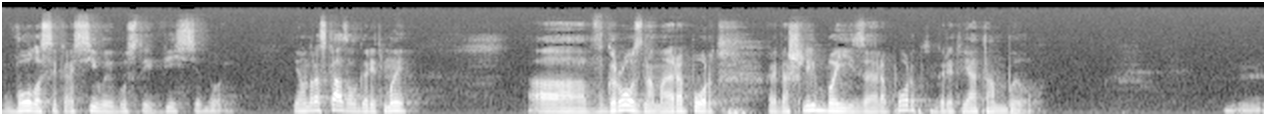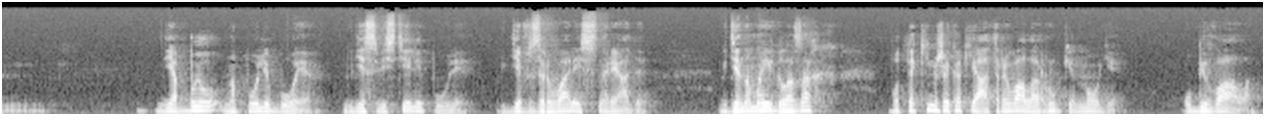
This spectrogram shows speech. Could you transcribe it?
Волосы красивые, густые, весь седой. И он рассказывал, говорит, мы а, в Грозном аэропорт, когда шли бои за аэропорт, говорит, я там был. Я был на поле боя, где свистели пули, где взрывались снаряды, где на моих глазах вот таким же, как я, отрывала руки, ноги, убивала.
